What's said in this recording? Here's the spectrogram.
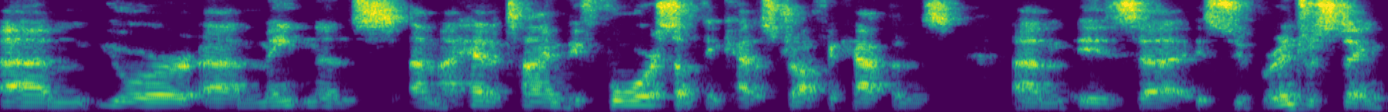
um, your uh, maintenance um, ahead of time before something catastrophic happens um, is, uh, is super interesting.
